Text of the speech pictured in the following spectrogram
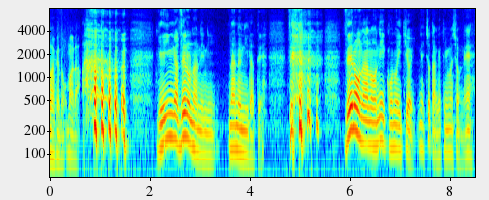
だけどまだ。原因がゼロなのになのにだって。ゼロなのにこの勢い。ねちょっと上げてみましょうね。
